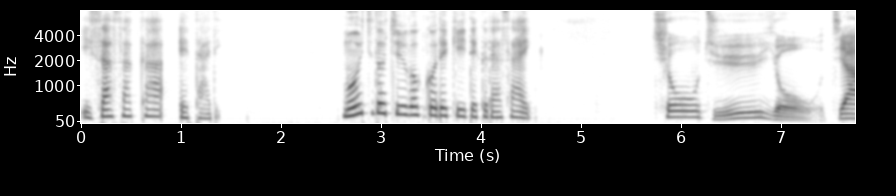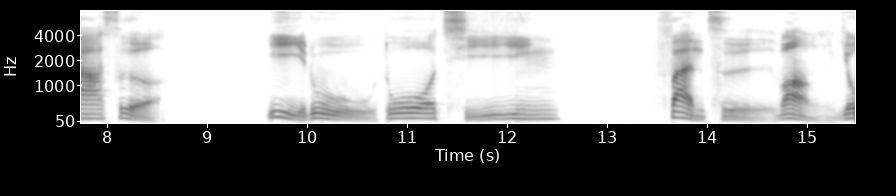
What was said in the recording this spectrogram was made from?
いささか得たり。もう一度中国語で聞いてください。秋菊有佳色，驿路多奇音。泛此忘忧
